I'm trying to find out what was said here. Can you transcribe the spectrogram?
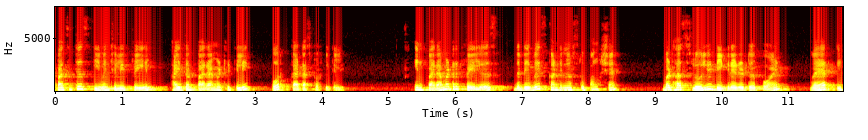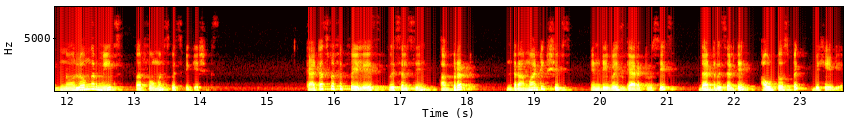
Capacitors eventually fail either parametrically or catastrophically. In parametric failures, the device continues to function but has slowly degraded to a point where it no longer meets performance specifications. Catastrophic failures results in abrupt, dramatic shifts in device characteristics that result in out-of-spec behavior.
